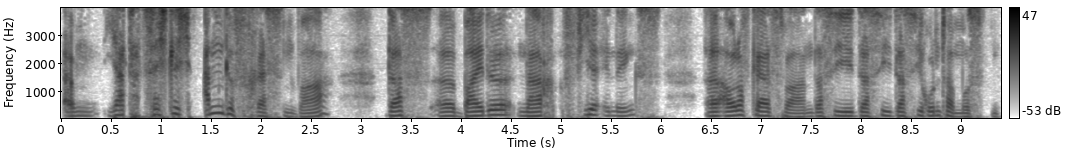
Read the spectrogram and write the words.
ähm, ja tatsächlich angefressen war, dass äh, beide nach vier Innings äh, out of gas waren, dass sie, dass sie, dass sie runter mussten.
